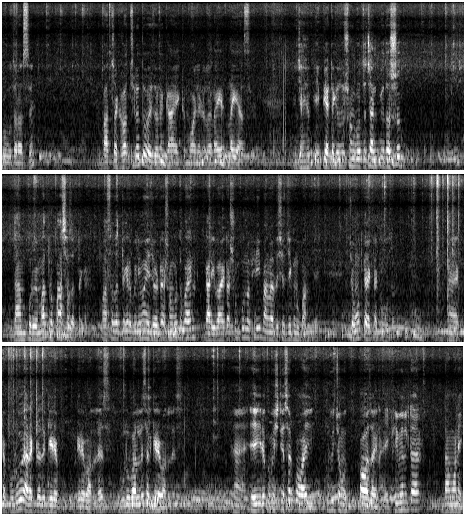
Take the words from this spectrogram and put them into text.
কবুতর আছে। বাচ্চা খাওয়াচ্ছিল তো, ওই জন্য গায়ে একটু ময়লা টয়লা লাগে আছে। যাই হোক, এই পেয়ারটাকে যদি সংগ্রহ করতে চান, প্রিয় দর্শক, দাম পড়বে মাত্র পাঁচ হাজার টাকা। পাঁচ হাজার টাকার বিনিময়ে এই জোড়াটা সংগ্রহ করতে পারেন। গাড়ি ভাড়াটা সম্পূর্ণ ফ্রি বাংলাদেশের যে কোনো প্রান্তে। চমৎকার একটা কবুতর। হ্যাঁ একটা ব্লু আর একটা যে গেরে গেরে বার্লেস, ব্লু বার্লেস আর গেরে বার্লেস। হ্যাঁ এইরকম স্টেসার পাওয়াই খুবই চমৎ, পাওয়া যায় না। এই ফিমেলটার দাম অনেক।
